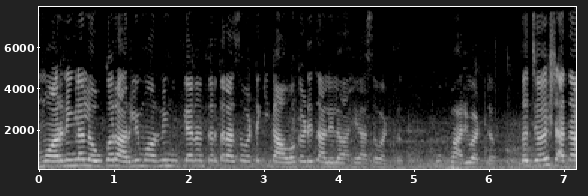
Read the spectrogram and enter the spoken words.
मॉर्निंगला लवकर अर्ली मॉर्निंग उठल्यानंतर तर असं वाटतं की गावाकडेच आलेलं आहे असं वाटतं. खूप भारी वाटतं. तर जस्ट आता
